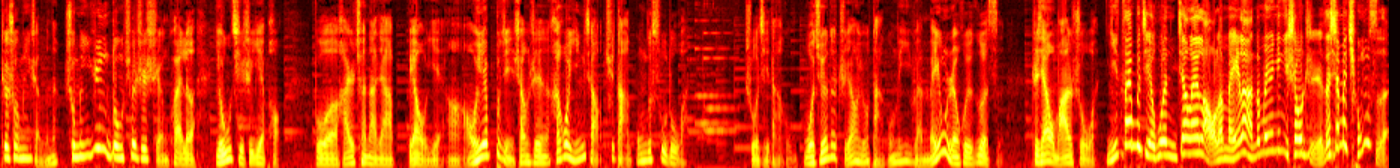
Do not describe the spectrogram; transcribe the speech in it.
这说明什么呢？说明运动确实使人快乐，尤其是夜跑。不过还是劝大家别熬夜啊，熬夜不仅伤身，还会影响去打工的速度啊。说起打工，我觉得只要有打工的意愿，没有人会饿死。之前我妈就说我，你再不结婚，你将来老了没了都没人给你烧纸，在下面穷死。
